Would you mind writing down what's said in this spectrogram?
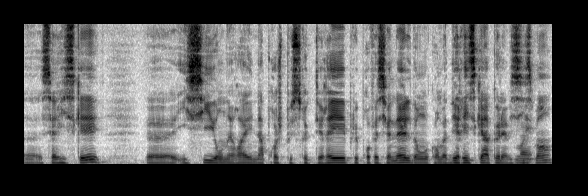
euh, c'est risqué. Euh, ici, on aura une approche plus structurée, plus professionnelle, donc on va dérisquer un peu l'investissement,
